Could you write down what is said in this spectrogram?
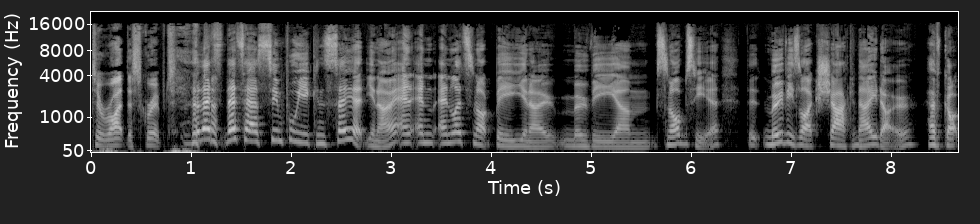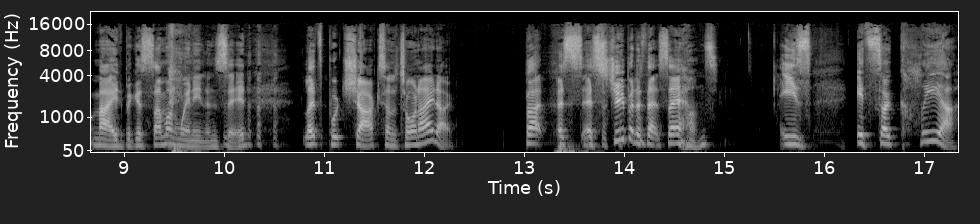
to write the script. but that's that's how simple you can see it, you know. And and, and let's not be you know movie um, snobs here. The movies like Sharknado have got made because someone went in and said let's put sharks in a tornado. But as, as stupid as that sounds, is it's so clear.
